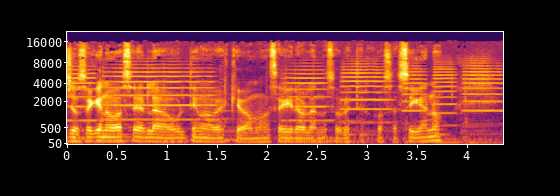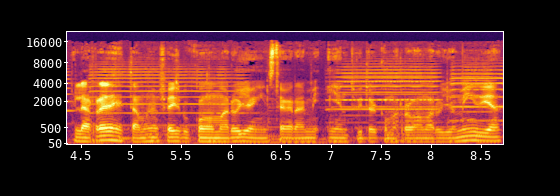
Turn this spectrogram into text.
Yo sé que no va a ser la última vez que vamos a seguir hablando sobre estas cosas. Síganos en las redes, estamos en Facebook como Marullo, en Instagram y en Twitter como arroba Marullo Media.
